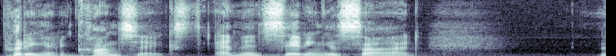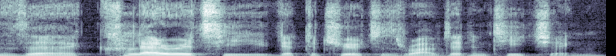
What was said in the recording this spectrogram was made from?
putting it in context, and then setting aside the clarity that the church has arrived at in teaching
